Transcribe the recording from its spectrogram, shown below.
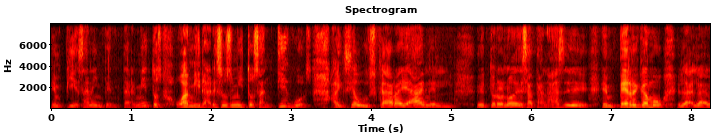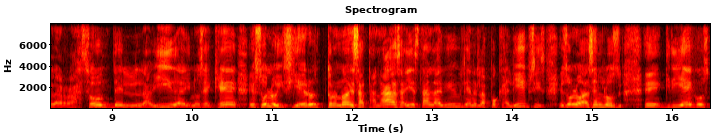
empiezan a inventar mitos o a mirar esos mitos antiguos, a irse a buscar allá en el, trono de Satanás en Pérgamo la, razón de la vida y no sé qué. Eso lo hicieron, trono de Satanás, ahí está en la Biblia, en el Apocalipsis. Eso lo hacen los eh, griegos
